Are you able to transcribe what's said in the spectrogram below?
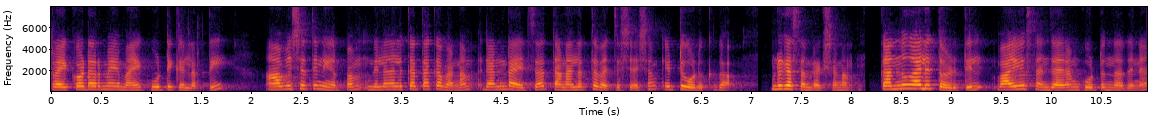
ട്രൈക്കോഡർമയുമായി കൂട്ടിക്കലർത്തി ആവശ്യത്തിന് ഈർപ്പം നിലനിൽക്കത്തക്കവണ്ണം രണ്ടാഴ്ച തണലത്ത് വെച്ച ശേഷം ഇട്ടുകൊടുക്കുക മൃഗസംരക്ഷണം. കന്നുകാലി തൊഴുത്തിൽ വായു സഞ്ചാരം കൂട്ടുന്നതിന്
